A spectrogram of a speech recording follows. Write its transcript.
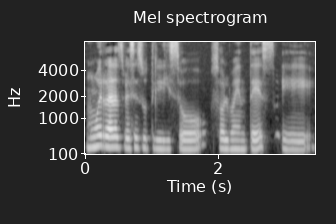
Muy raras veces utilizo solventes. Eh,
